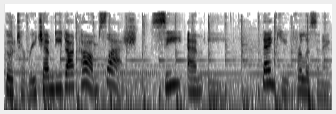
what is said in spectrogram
go to reachmd.com/cme. Thank you for listening.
